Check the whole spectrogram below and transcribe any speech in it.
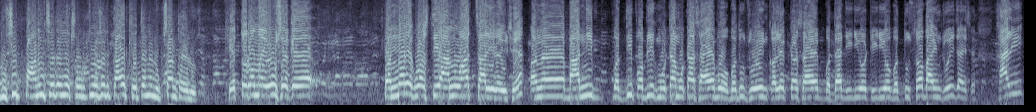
દૂષિત પાણી છે, તે અહીંયા છોડતી હોય છે કયા ખેતરને નુકસાન થયેલું છે. ખેતરોમાં એવું છે કે પંદરેક વર્ષથી આનું આ જ ચાલી રહ્યું છે અને બહારની બધી પબ્લિક મોટા મોટા સાહેબો બધું જોઈને કલેક્ટર સાહેબ બધા ડીડીઓ ટીડીઓ બધું સબ આવીને જોઈ જાય છે. ખાલી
